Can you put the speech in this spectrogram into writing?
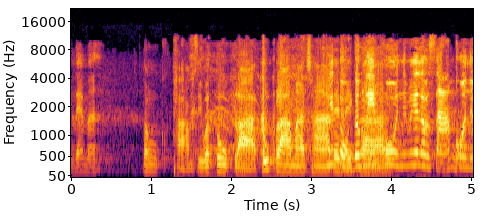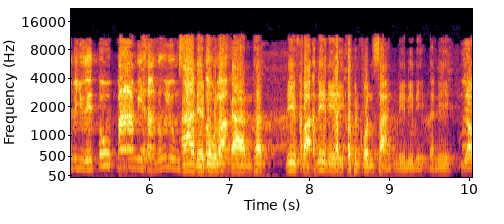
ทได้ไหม ต้องถามสิว่าตู้ปลา ตู้ปลามาช้าพี่ได้ไหตุ๋มมต้องครีรับบพูดไม่งั้นเราสามคนจะไปอยู่ในตู้ปลา มีหางนกยุงอ่าสามเดี๋ยวตัดูวแล้วกันท่านนี่ฝะนี่นี่นี่เขาเป็นคนสั่งนี่นี่นี่นะนี่หรอ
